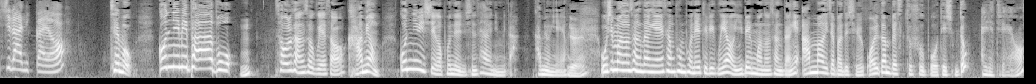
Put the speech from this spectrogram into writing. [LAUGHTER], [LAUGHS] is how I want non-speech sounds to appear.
만나보시라니까요. 제목 꽃님이 바보. 음? 서울 강서구에서 가명 꽃님이 씨가 보내주신 사연입니다. 가명이에요. 예. 50만 원 상당의 상품 보내드리고요. 200만 원 상당의 안마의자 받으실 월간 베스트 후보 되심도 알려드려요.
